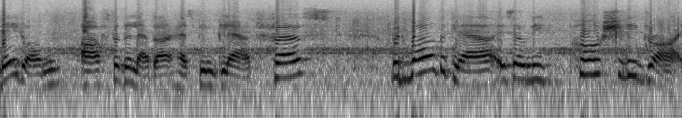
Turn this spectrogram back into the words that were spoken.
laid on after the leather has been glaired first, but while the glaire is only partially dry.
